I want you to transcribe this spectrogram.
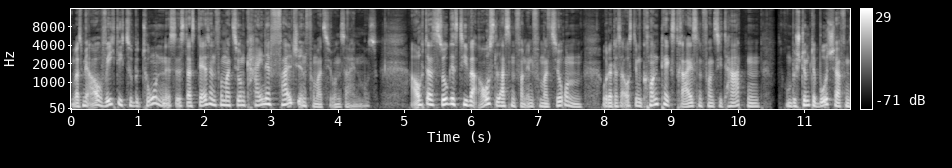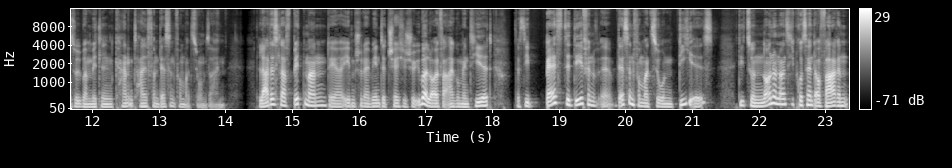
Und was mir auch wichtig zu betonen ist, ist, dass Desinformation keine falsche Information sein muss. Auch das suggestive Auslassen von Informationen oder das aus dem Kontext reißen von Zitaten um bestimmte Botschaften zu übermitteln, kann Teil von Desinformation sein. Ladislav Bittmann, der eben schon erwähnte tschechische Überläufer, argumentiert, dass die beste äh, Desinformation die ist, die zu 99% auf wahren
